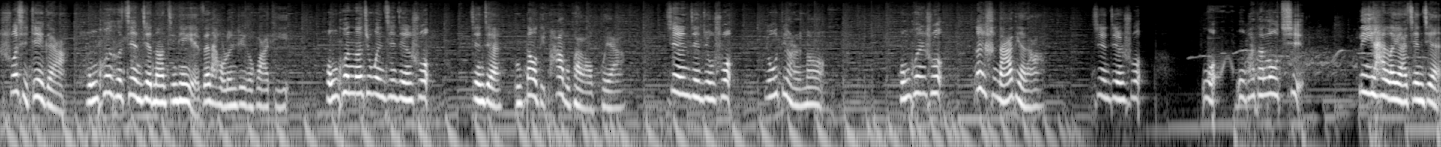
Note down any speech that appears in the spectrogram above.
说起这个呀，洪坤和健健呢，今天也在讨论这个话题。洪坤呢就问健健说，健健，你到底怕不怕老婆呀？渐渐就说：“有点儿呢。”洪坤说：“那是哪点啊？”渐渐说：“我我怕他漏气。”厉害了呀，渐渐！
